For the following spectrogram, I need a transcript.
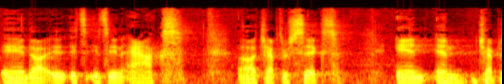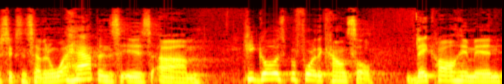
And uh, it, it's, it's in Acts uh, chapter 6 and, and chapter 6 and 7. And what happens is um, he goes before the council. They call him in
